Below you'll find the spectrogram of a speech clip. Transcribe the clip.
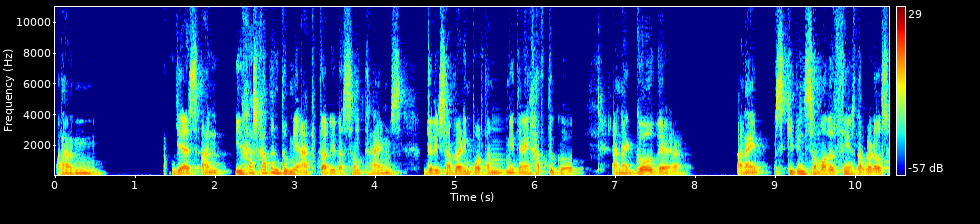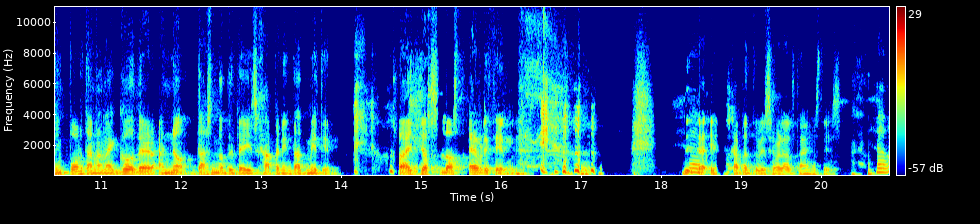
And yes, and it has happened to me actually that sometimes there is a very important meeting I have to go, and I go there and I'm skipping some other things that were also important. And I go there and no, that's not the day it's happening, that meeting. so I just lost everything. yeah. It has happened to me several times, this. um,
